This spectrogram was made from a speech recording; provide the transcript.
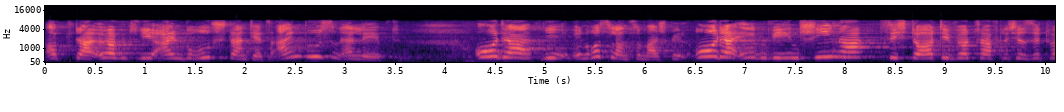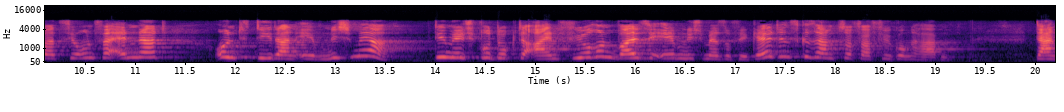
ob da irgendwie ein Berufsstand jetzt Einbußen erlebt oder wie in Russland zum Beispiel, oder eben wie in China sich dort die wirtschaftliche Situation verändert und die dann eben nicht mehr die Milchprodukte einführen, weil sie eben nicht mehr so viel Geld insgesamt zur Verfügung haben. Dann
